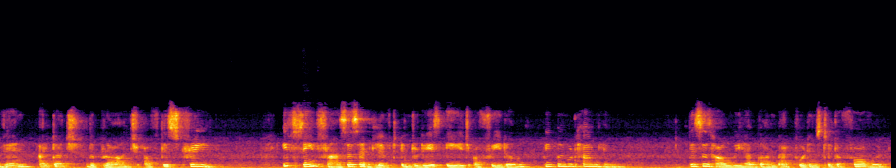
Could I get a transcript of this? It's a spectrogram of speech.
when I touch the branch of this tree. If St. Francis had lived in today's age of freedom, people would hang him. This is how we have gone backward instead of forward.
